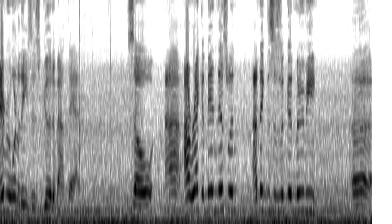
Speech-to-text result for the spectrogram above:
Every one of these is good about that. So uh, I recommend this one. I think this is a good movie. Uh,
